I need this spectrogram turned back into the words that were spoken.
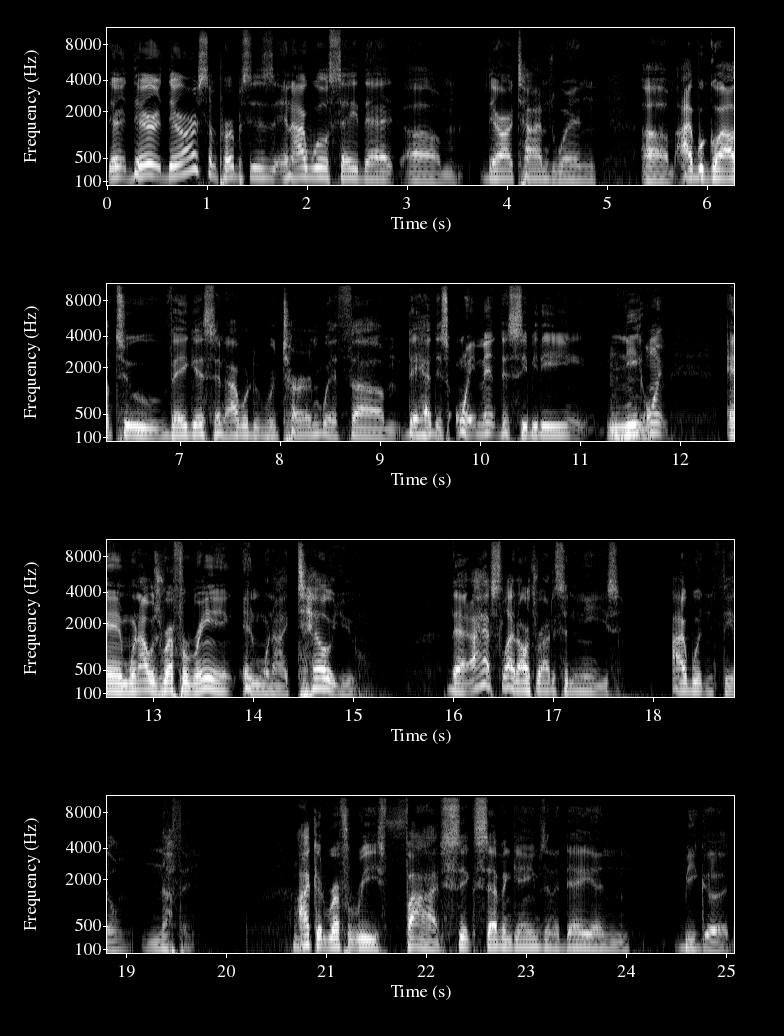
there, there, there are some purposes, and I will say that um, there are times when um, I would go out to Vegas and I would return with. Um, they had this ointment, this CBD knee ointment, and when I was refereeing, and when I tell you that I have slight arthritis in the knees. I wouldn't feel nothing. I could referee five, six, seven games in a day and be good.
